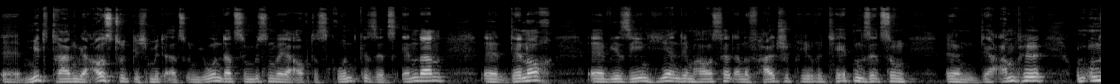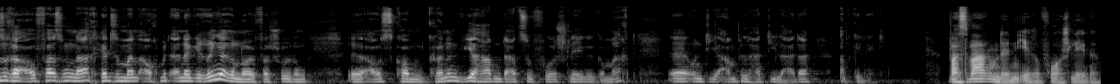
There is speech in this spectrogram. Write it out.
äh, mit, tragen wir ausdrücklich mit als Union. Dazu müssen wir ja auch das Grundgesetz ändern. Äh, dennoch, äh, wir sehen hier in dem Haushalt eine falsche Prioritätensetzung ähm, der Ampel. Und unserer Auffassung nach hätte man auch mit einer geringeren Neuverschuldung auskommen können. Wir haben dazu Vorschläge gemacht und die Ampel hat die leider abgelehnt. Was waren denn Ihre Vorschläge?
